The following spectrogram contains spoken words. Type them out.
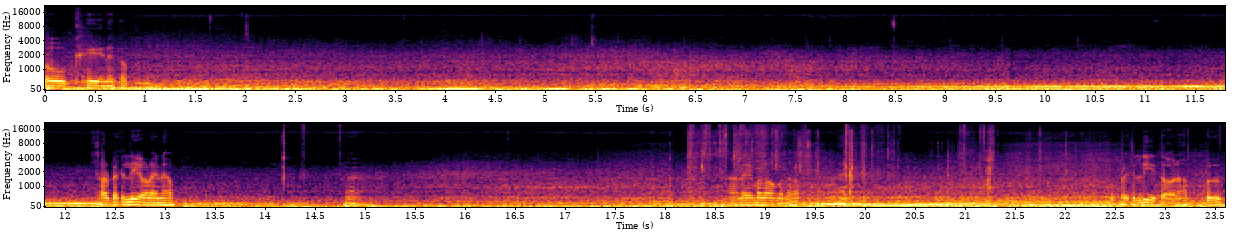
โอเคนะครับ ถอดแบตเตอรี่ออกเลยนะครับอ่าหาอะไรมาลองก่อนนะครับแบตเตอรี่ต่อนะครับปึ๊บ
